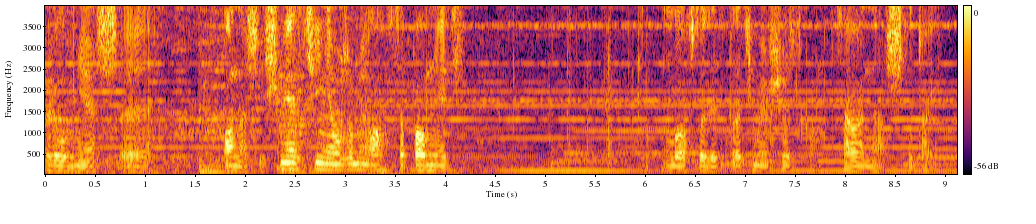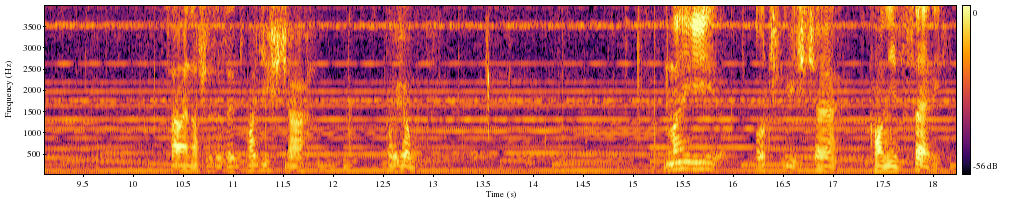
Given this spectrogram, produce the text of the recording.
Również y, o naszej śmierci nie możemy o zapomnieć. Bo wtedy stracimy wszystko. Całe nasz tutaj. Całe nasze tutaj 20 poziomów. No i oczywiście koniec serii.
